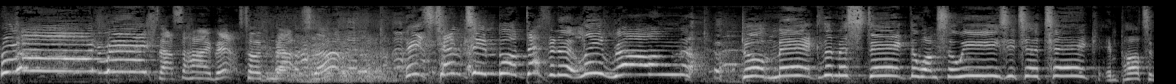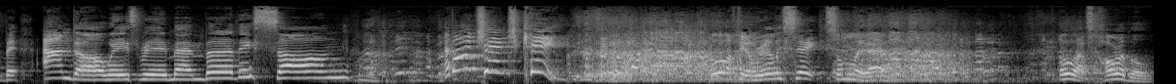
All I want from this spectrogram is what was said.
road rage. That's the high bit I was talking about at the start. It's tempting, but definitely wrong. Don't make the mistake, the one so easy to take. Important bit. And always remember this song. Have I changed Oh, I feel really sick suddenly then. Oh, that's horrible.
